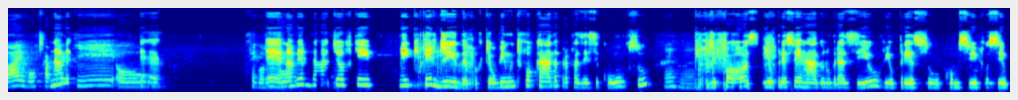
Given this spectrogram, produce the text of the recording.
Ah, eu vou ficar na por aqui, ou é? É, na verdade eu fiquei meio que perdida, porque eu vim muito focada para fazer esse curso uhum. de pós, vi o preço errado no Brasil, vi o preço como se fosse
